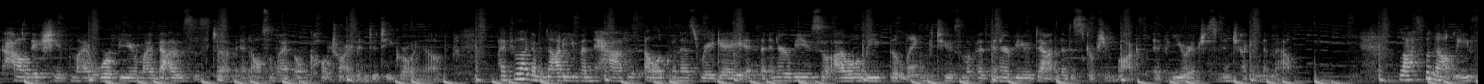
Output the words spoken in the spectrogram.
how they shaped my worldview, my value system, and also my own cultural identity growing up. I feel like I'm not even half as eloquent as Regé in the interview, so I will leave the link to some of his interview down in the description box if you're interested in checking them out. Last but not least,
